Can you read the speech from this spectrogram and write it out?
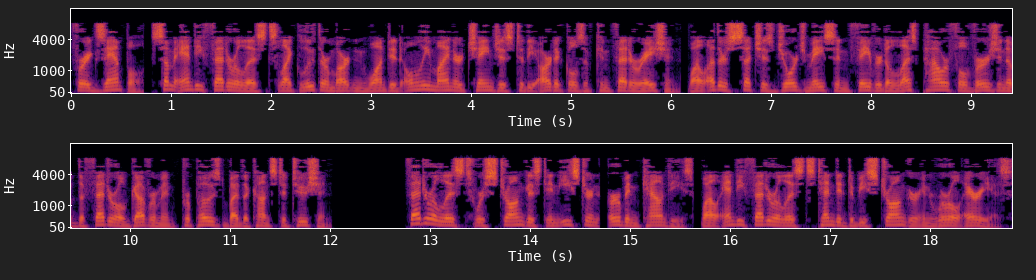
for example, some Anti-Federalists like Luther Martin wanted only minor changes to the Articles of Confederation, while others such as George Mason favored a less powerful version of the federal government proposed by the Constitution. Federalists were strongest in eastern, urban counties, while Anti-Federalists tended to be stronger in rural areas.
